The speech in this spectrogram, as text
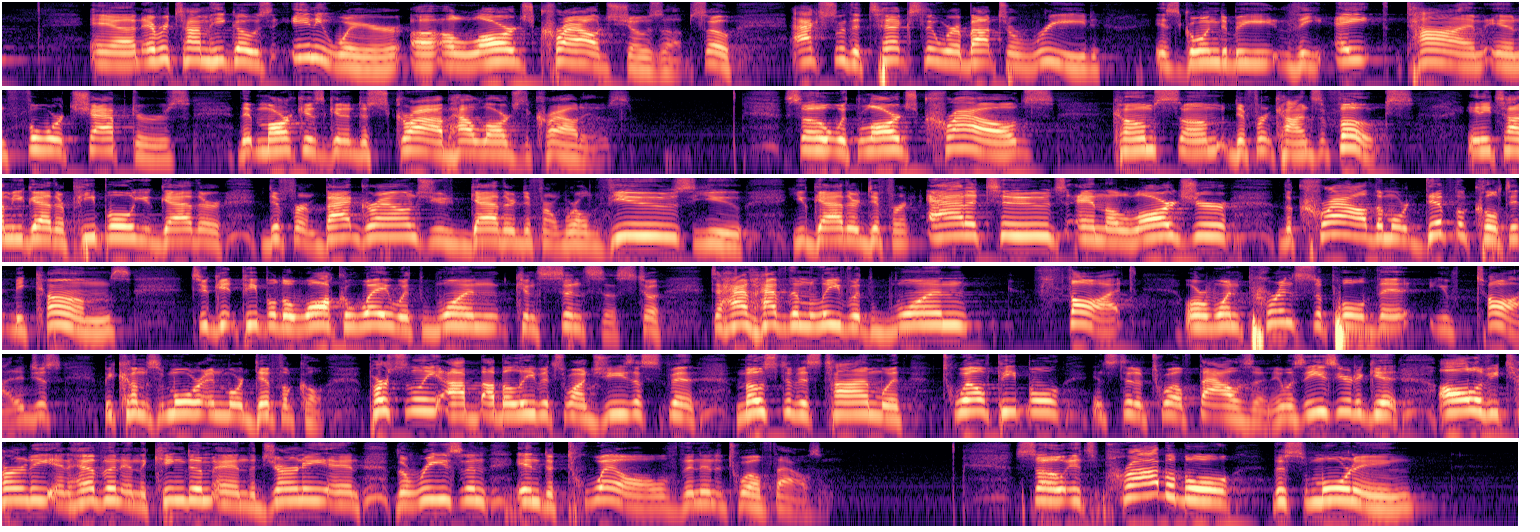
And every time he goes anywhere, a, a large crowd shows up. So, actually, the text that we're about to read is going to be the eighth time in four chapters that Mark is going to describe how large the crowd is. So, with large crowds comes some different kinds of folks. Anytime you gather people, you gather different backgrounds, you gather different worldviews, you, you gather different attitudes, and the larger the crowd, the more difficult it becomes to get people to walk away with one consensus, to, to have, have them leave with one thought or one principle that you've taught. It just becomes more and more difficult. Personally, I, I, believe it's why Jesus spent most of his time with 12 people instead of 12,000. It was easier to get all of eternity in heaven and the kingdom and the journey and the reason into 12 than into 12,000. So it's probable this morning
